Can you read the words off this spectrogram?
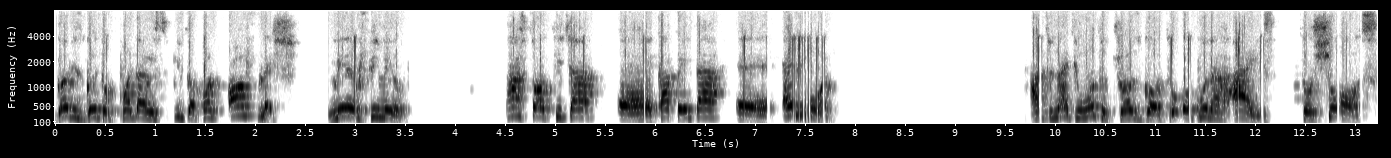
God is going to pour down his spirit upon all flesh male, female, pastor, teacher, uh, carpenter, uh, anyone. And tonight we want to trust God to open our eyes to show us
